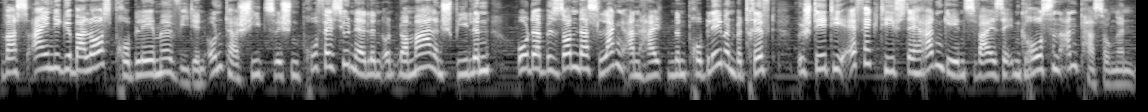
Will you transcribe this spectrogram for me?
Was einige Balanceprobleme wie den Unterschied zwischen professionellen und normalen Spielen oder besonders lang anhaltenden Problemen betrifft, besteht die effektivste Herangehensweise in großen Anpassungen.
